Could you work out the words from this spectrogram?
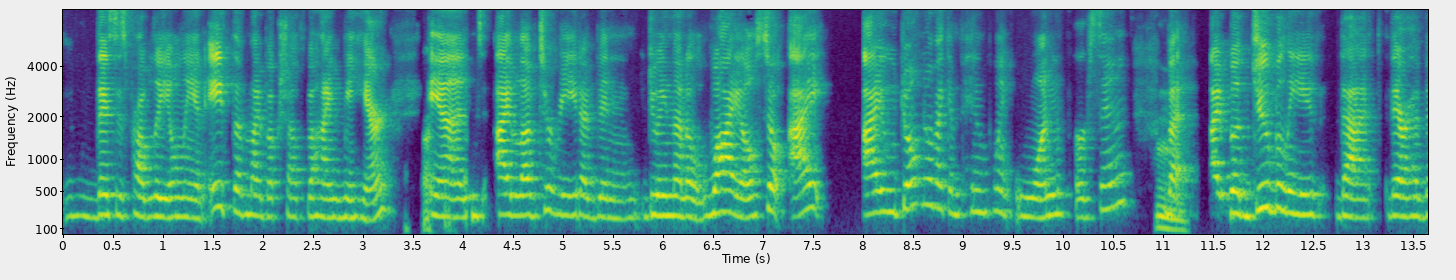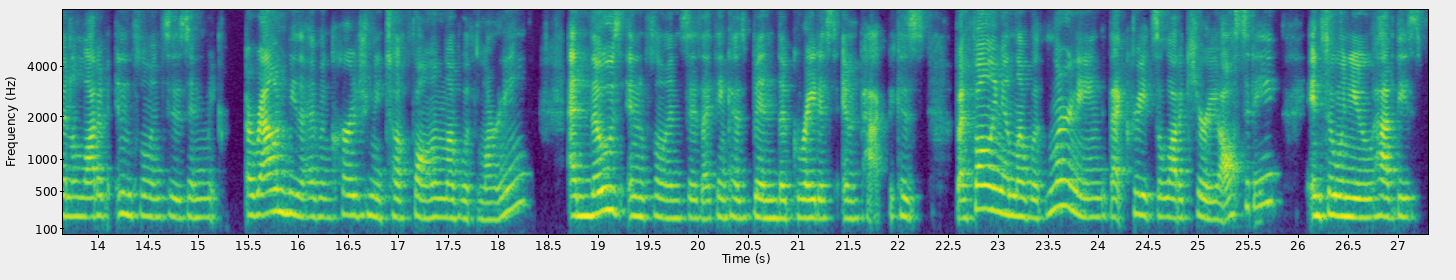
this is probably only an eighth of my bookshelf behind me here. and I love to read. I've been doing that a while. So I I don't know if I can pinpoint one person, mm. but I do believe that there have been a lot of influences in me, around me that have encouraged me to fall in love with learning. And those influences, I think, has been the greatest impact because by falling in love with learning, that creates a lot of curiosity. And so when you have these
